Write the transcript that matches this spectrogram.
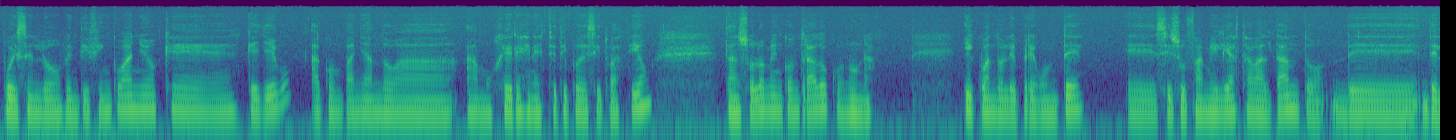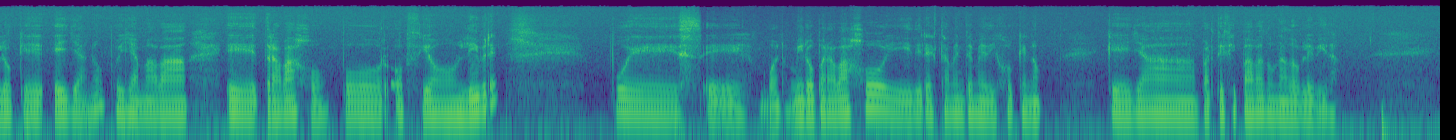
Pues en los 25 años que, llevo acompañando a, a mujeres en este tipo de situación, tan solo me he encontrado con una. Y cuando le pregunté eh, si su familia estaba al tanto de, lo que ella ¿no? pues llamaba eh, trabajo por opción libre, pues eh, bueno, miró para abajo y directamente me dijo que no, que ella participaba de una doble vida.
